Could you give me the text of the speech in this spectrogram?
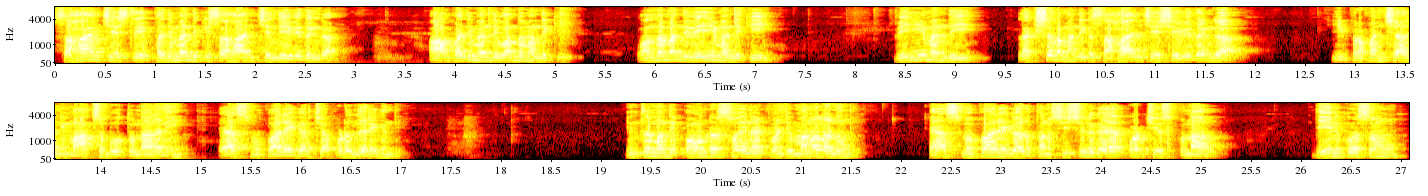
సహాయం చేస్తే పది మందికి సహాయం చెందే విధంగా ఆ పది మంది వంద మందికి వంద మంది వెయ్యి మందికి వెయ్యి మంది లక్షల మందికి సహాయం చేసే విధంగా ఈ ప్రపంచాన్ని మార్చబోతున్నానని యాస్ ముపారే గారు చెప్పడం జరిగింది. ఇంతమంది ఫౌండర్స్ అయినటువంటి మనలను యాస్ ముపారే గారు తన శిష్యులుగా ఏర్పాటు చేసుకున్నారు. దేనికోసం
